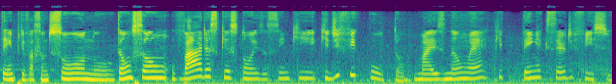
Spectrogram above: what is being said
tem privação de sono. Então são várias questões assim que, que dificultam, mas não é que tenha que ser difícil.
